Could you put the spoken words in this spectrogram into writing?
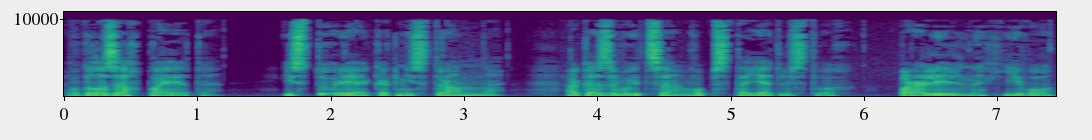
В глазах поэта история, как ни странно, оказывается в обстоятельствах, параллельных его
